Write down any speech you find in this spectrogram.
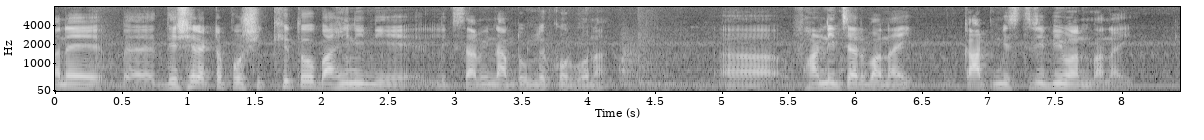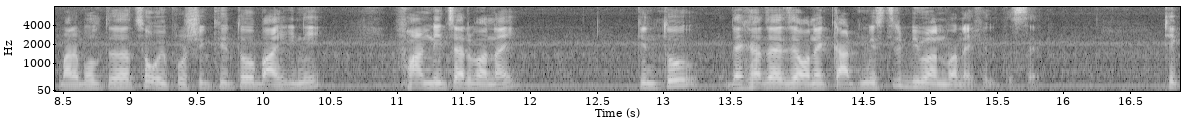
মানে দেশের একটা প্রশিক্ষিত বাহিনী নিয়ে লিখছে, আমি নামটা উল্লেখ করব না ফার্নিচার বানাই কাঠমিস্ত্রি বিমান বানাই। মানে বলতে যাচ্ছে ওই প্রশিক্ষিত বাহিনী ফার্নিচার বানায় কিন্তু দেখা যায় যে অনেক কাঠমিস্ত্রি বিমান বানাই ফেলতেছে। ঠিক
